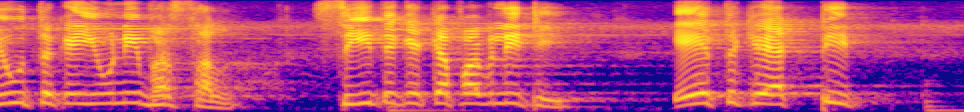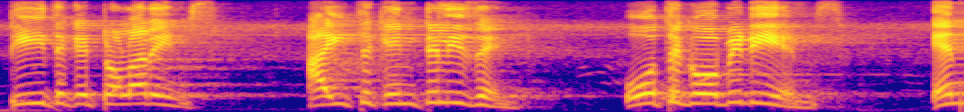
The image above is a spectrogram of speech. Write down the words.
ইউ থেকে ইউনিভার্সাল সি থেকে ক্যাপাবিলিটি এ থেকে অ্যাক্টিভ টি থেকে টলারেন্স আই থেকে ইন্টেলিজেন্ট ও থেকে ওবিডিয়েন্স এন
